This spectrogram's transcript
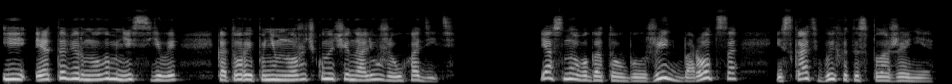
И это вернуло мне силы, которые понемножечку начинали уже уходить. Я снова готов был жить, бороться, искать выход из положения,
